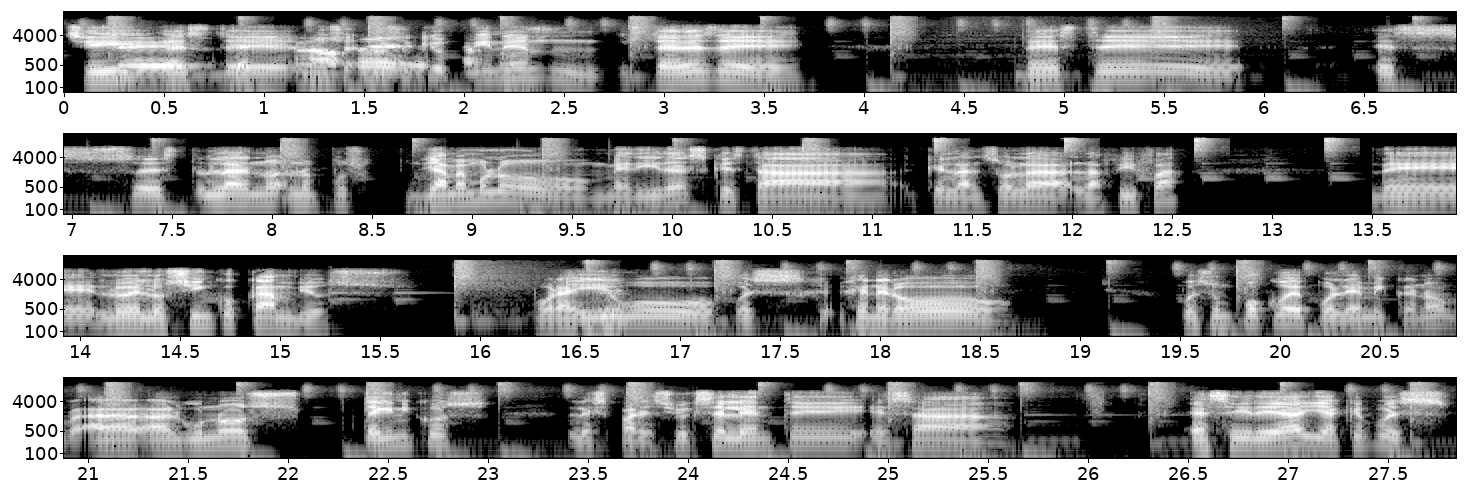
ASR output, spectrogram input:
Sí, de- este, no sé, no sé qué opinen ustedes de, de este, es, es- la, no- no, pues llamémoslo medidas que está, que lanzó la, la FIFA de lo de los cinco cambios. Por ahí hubo, pues, ge- generó, pues, un poco de polémica, ¿no? A, a algunos técnicos les pareció excelente esa, esa idea, ya que, pues,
